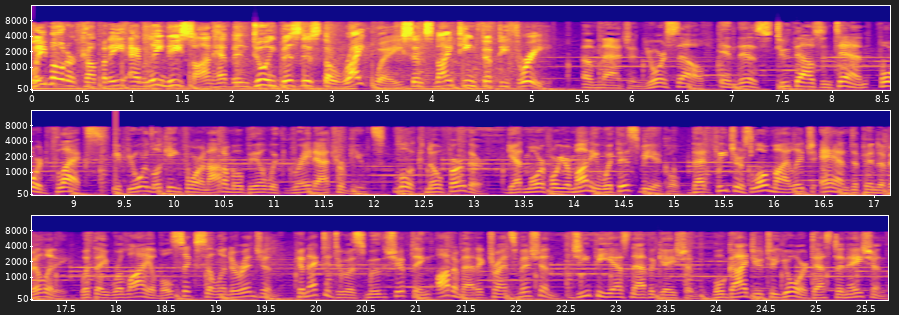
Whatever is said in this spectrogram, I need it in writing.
Lee Motor Company and Lee Nissan have been doing business the right way since 1953. Imagine yourself in this 2010 Ford Flex. If you're looking for an automobile with great attributes, look no further. Get more for your money with this vehicle that features low mileage and dependability with a reliable six-cylinder engine connected to a smooth shifting automatic transmission. GPS navigation will guide you to your destination.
